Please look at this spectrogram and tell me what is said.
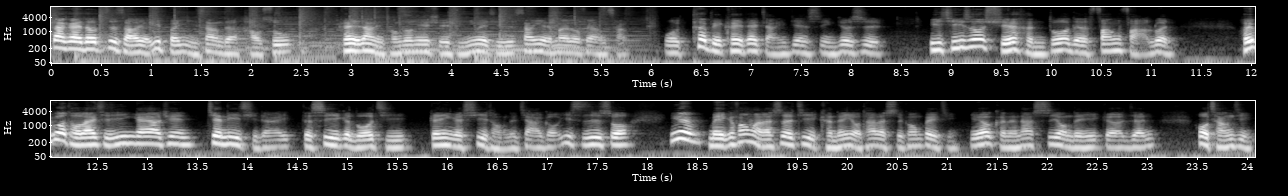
大概都至少有一本以上的好书可以让你从中间学习。因为其实商业的脉络非常长。我特别可以再讲一件事情，就是。与其说学很多的方法论，回过头来，其实应该要去建立起来的是一个逻辑跟一个系统的架构。意思是说，因为每个方法的设计可能有它的时空背景，也有可能它适用的一个人或场景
